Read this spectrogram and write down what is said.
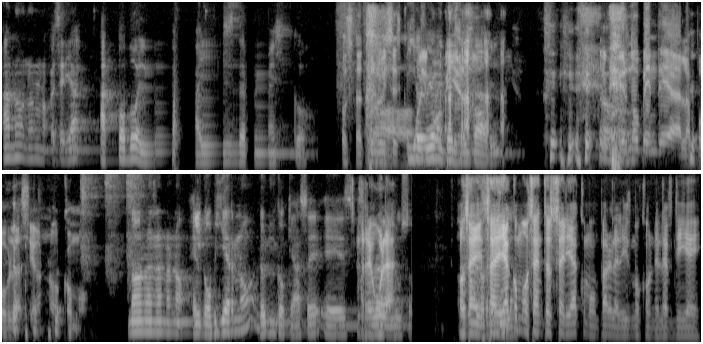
Ah, no, no, no, no, sería a todo el país de México. O sea, tú lo dices como el obviamente el 30 de gobierno. ¿El gobierno vende a la población o cómo? No, no, no, no, no. El gobierno lo único que hace es Regula. el uso. O sea, sería regula. como, o sea, entonces sería como un paralelismo con el FDA,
